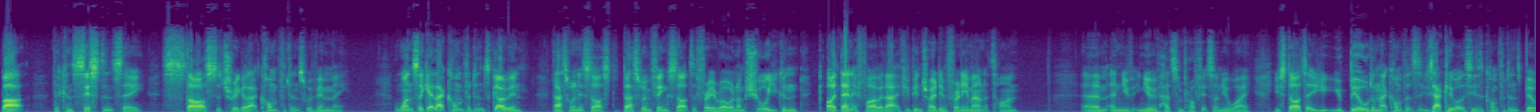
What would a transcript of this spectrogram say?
But the consistency starts to trigger that confidence within me. And once I get that confidence going, that's when it starts. That's when things start to free roll, and I'm sure you can identify with that if you've been trading for any amount of time. Um, and you've you've had some profits on your way. You start to you, you build on that confidence. Exactly what this is a confidence builder.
